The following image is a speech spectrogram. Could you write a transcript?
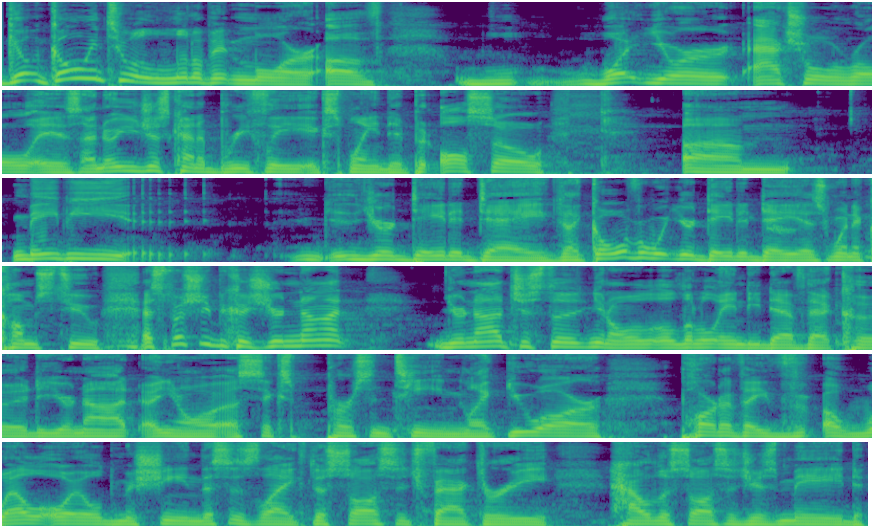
go go into a little bit more of what your actual role is. I know you just kind of briefly explained it, but also um, maybe your day to day. Like, go over what your day to day is when it comes to, especially because you're not you're not just a you know a little indie dev that could. You're not you know a six person team. Like you are part of a, a well oiled machine. This is like the sausage factory, how the sausage is made,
